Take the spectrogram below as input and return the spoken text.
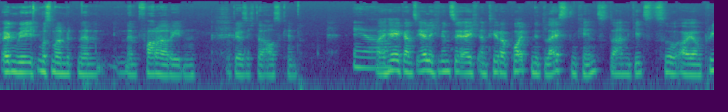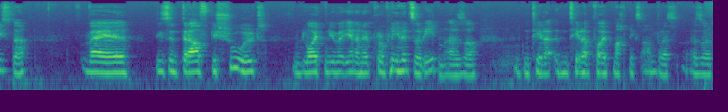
irgendwie, ich muss mal mit einem, einem Pfarrer reden, der sich da auskennt. Ja. Weil hey, ganz ehrlich, wenn ihr euch einen Therapeuten nicht leisten könnt, dann geht's zu eurem Priester, weil die sind drauf geschult, mit Leuten über ihre Probleme zu reden. Also und ein, Thera ein Therapeut macht nichts anderes. Also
